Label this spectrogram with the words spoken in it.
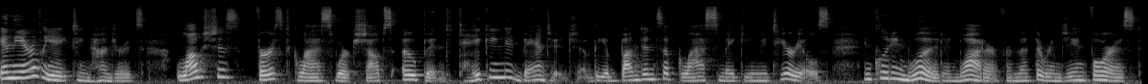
In the early 1800s, Lauscha's first glass workshops opened, taking advantage of the abundance of glass making materials, including wood and water from the Thuringian forest.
